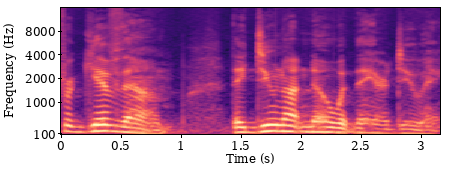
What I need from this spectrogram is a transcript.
forgive them. They do not know what they are doing.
